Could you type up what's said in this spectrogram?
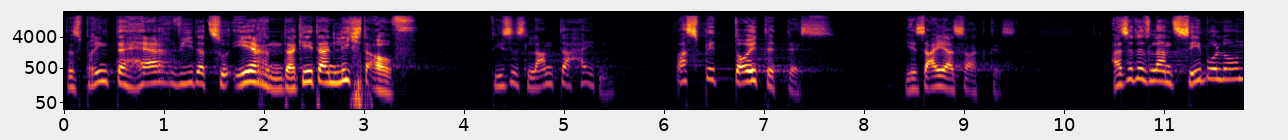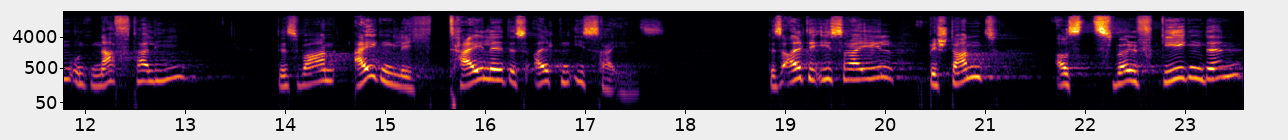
das bringt der Herr wieder zu Ehren. Da geht ein Licht auf. Dieses Land der Heiden. Was bedeutet das? Jesaja sagt es. Also das Land Sebolun und Naphtali, das waren eigentlich Teile des alten Israels. Das alte Israel bestand aus zwölf Gegenden,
